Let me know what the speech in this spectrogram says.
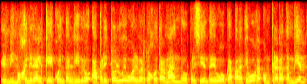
El mismo general que cuenta el libro apretó luego a Alberto J. Armando, presidente de Boca, para que Boca comprara también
